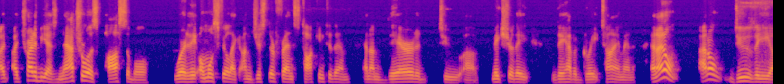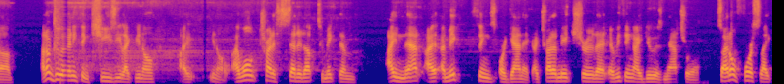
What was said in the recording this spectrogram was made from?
I, I try to be as natural as possible where they almost feel like i'm just their friends talking to them and i'm there to to uh, make sure they they have a great time. And and i don't i don't do the uh, i don't do anything cheesy like you know i you know i won't try to set it up to make them i nat I, I make things organic. I try to make sure that everything i do is natural. So i don't force like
